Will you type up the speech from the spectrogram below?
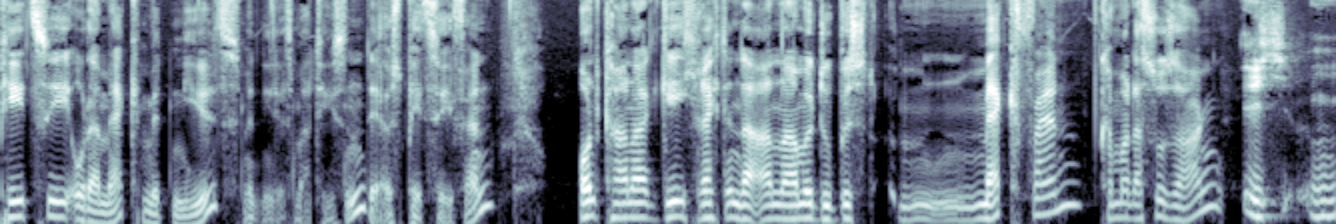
PC oder Mac mit Nils, mit Nils Matthiesen, der ist PC-Fan. Und Kana, gehe ich recht in der Annahme, du bist mm, Mac-Fan? Kann man das so sagen? Ich, mm,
